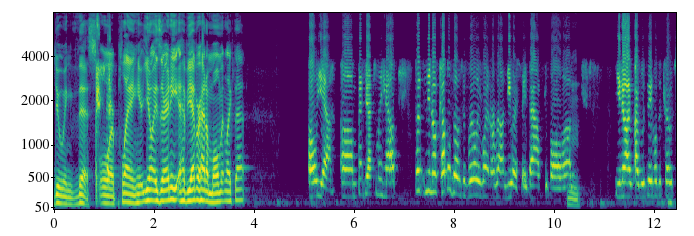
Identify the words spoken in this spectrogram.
doing this or playing here." You know, is there any? Have you ever had a moment like that? Oh yeah, um, I definitely have. But you know, a couple of those have really went around USA basketball. Um, mm. You know, I, I, was able to coach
